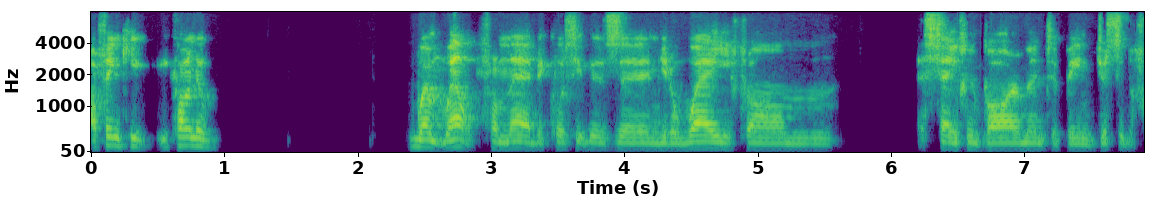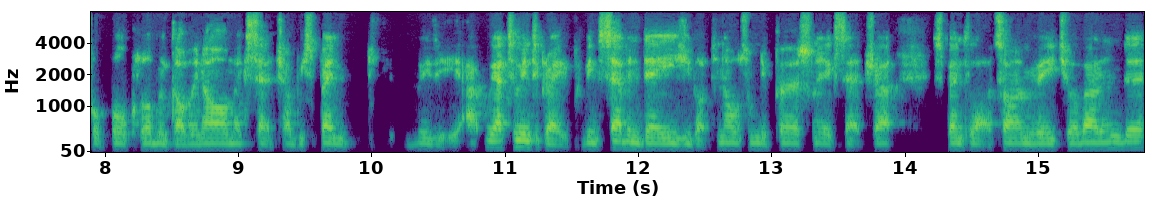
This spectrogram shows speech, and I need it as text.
I think he, he kind of went well from there because it was um, you're away from a safe environment of being just at the football club and going home, etc. We spent we, we had to integrate within seven days. You got to know somebody personally, etc. Spent a lot of time with each other, and uh,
